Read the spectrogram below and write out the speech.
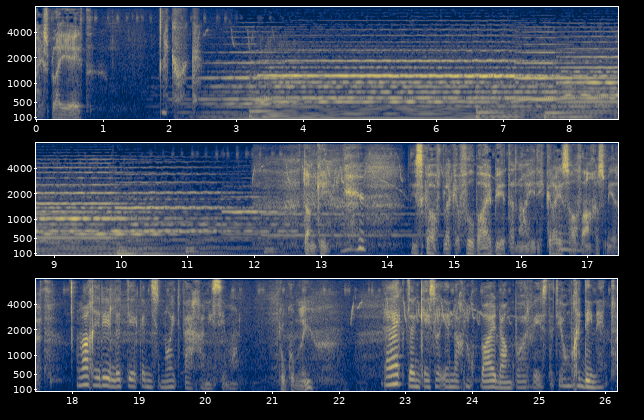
hy's bly jy het. Ek ook. Dankie. Die skaafplekke voel baie beter na jy die kruis half aangesmeer het. Mag hierdie littekens nooit weggaan nie, Simon. Hoekom nie? Ek dink jy sal eendag nog baie dankbaar wees dat jy hom gedien het.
